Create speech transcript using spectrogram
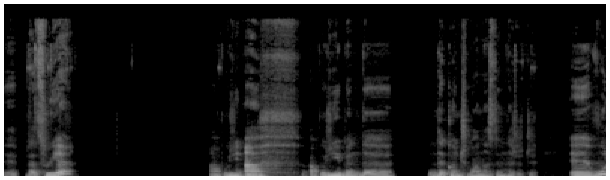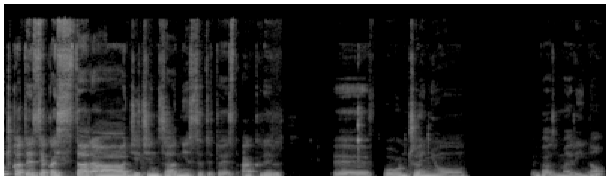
y, pracuję. A później, a, a później będę, będę kończyła następne rzeczy. Y, Włóczka to jest jakaś stara dziecięca, niestety to jest akryl w połączeniu chyba z merino.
